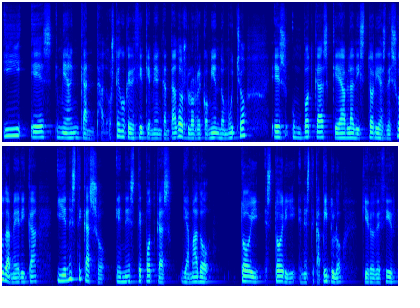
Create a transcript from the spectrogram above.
y es me ha encantado. Os tengo que decir que me ha encantado, os lo recomiendo mucho. Es un podcast que habla de historias de Sudamérica y en este caso, en este podcast llamado Toy Story, en este capítulo, quiero decir,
